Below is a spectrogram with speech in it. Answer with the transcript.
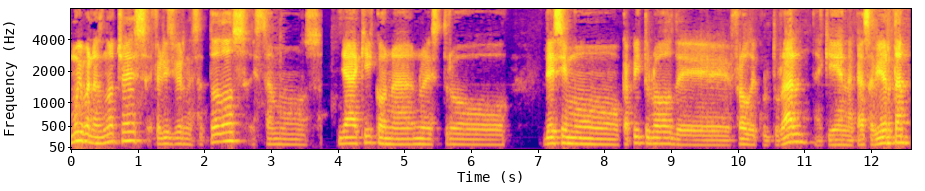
Muy buenas noches, feliz viernes a todos. Estamos ya aquí con uh, nuestro décimo capítulo de Fraude Cultural, aquí en la Casa Abierta.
